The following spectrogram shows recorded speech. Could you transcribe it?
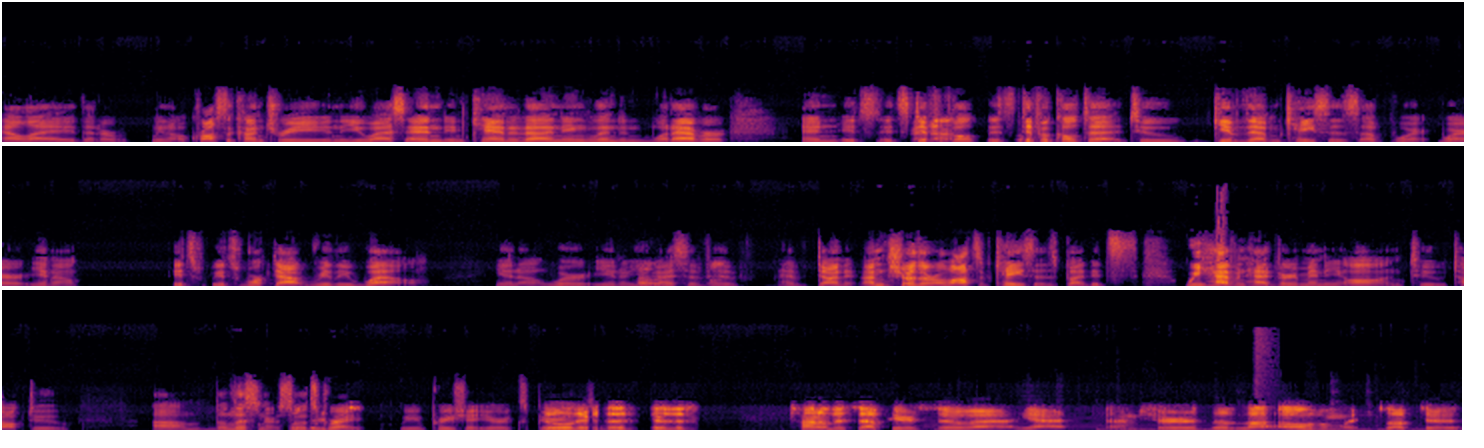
LA that are you know across the country in the U.S. and in Canada and England and whatever. And it's it's difficult it's difficult to to give them cases of where where you know it's it's worked out really well. You know where you know you Oh, guys have, have have done it. I'm sure there are lots of cases, but it's we haven't had very many on to talk to um, the listeners, so Well, it's great. We appreciate your experience. there's a there's a ton of us up here. So uh, yeah, I'm sure the all of them would love to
